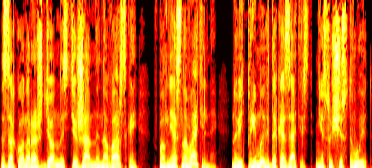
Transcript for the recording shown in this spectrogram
законорожденности Жанны Наварской – вполне основательны, но ведь прямых доказательств не существует.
